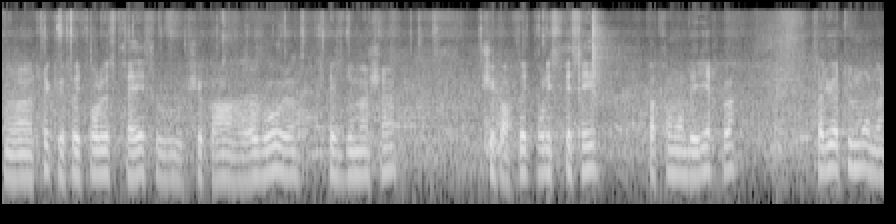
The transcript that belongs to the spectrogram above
Voilà, un truc, peut être pour le stress ou je sais pas, un robot, là, espèce de machin. Je sais pas, peut-être pour les stresser, pas trop mon délire quoi. Salut à tout le monde, hein.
